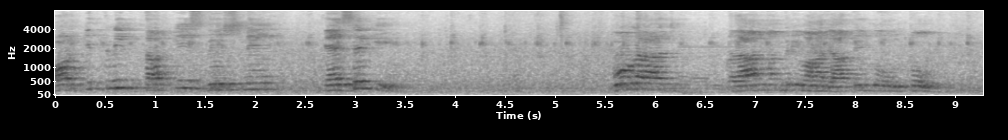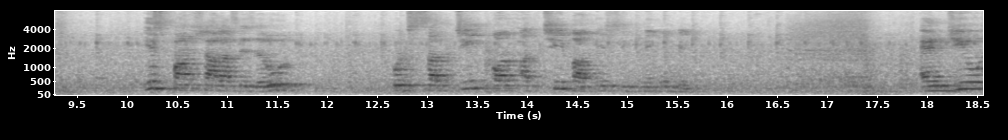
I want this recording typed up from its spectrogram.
और कितनी तरक्की इस देश ने कैसे की वो अगर आज प्रधानमंत्री वहाँ जाते तो उनको इस पाठशाला से ज़रूर कुछ सच्ची और अच्छी बातें सीखने को मिली। एनजीओ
